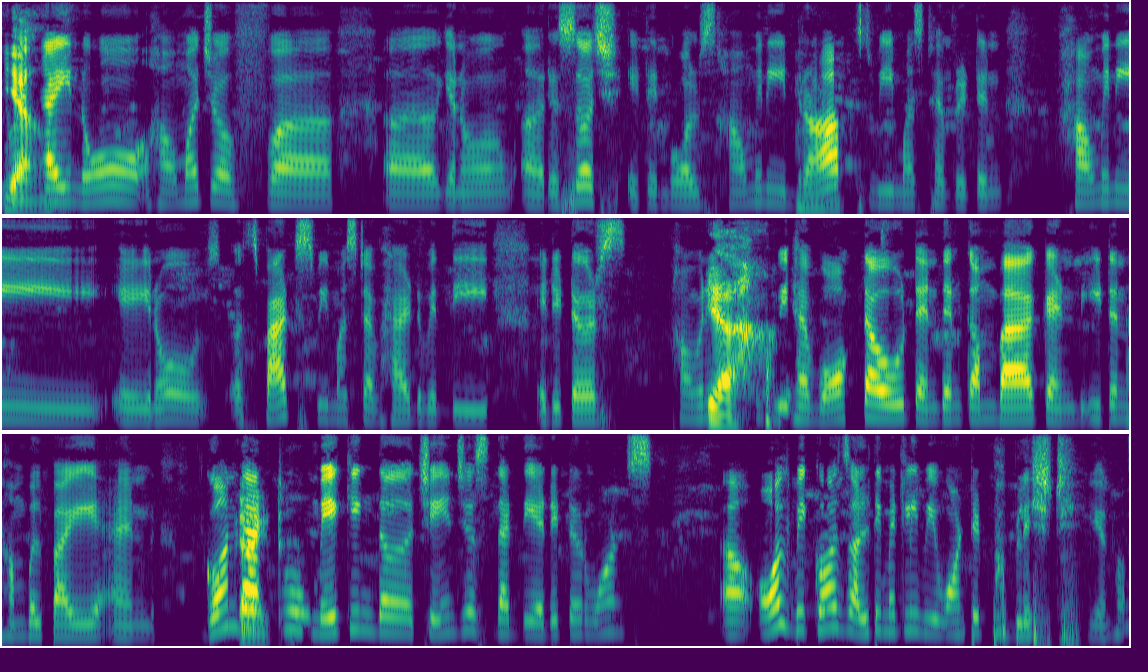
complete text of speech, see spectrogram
Yeah. and I know how much of uh, uh, you know uh, research it involves. How many drafts we must have written. How many uh, you know uh, spats we must have had with the editors. How many Yeah. we have walked out and then come back and eaten humble pie and gone back to making the changes that the editor wants. Uh, all because ultimately we want it published. You know.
